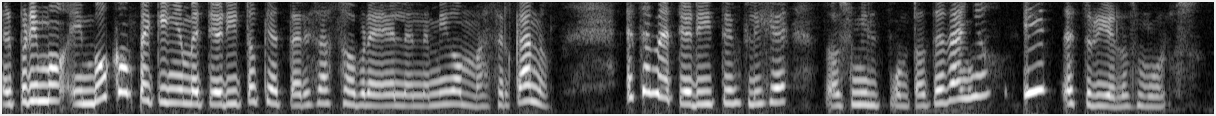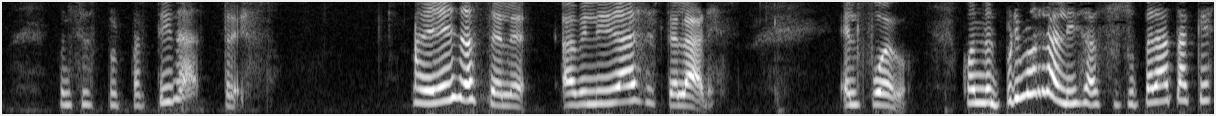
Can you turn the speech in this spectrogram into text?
El primo invoca un pequeño meteorito que aterriza sobre el enemigo más cercano. Este meteorito inflige 2000 puntos de daño y destruye los muros. Municiones por partida 3. habilidades estelares. El fuego. Cuando el primo realiza su superataque,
